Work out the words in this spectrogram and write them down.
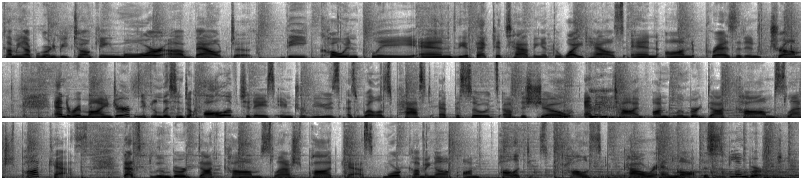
Coming up, we're going to be talking more about uh, the Cohen plea and the effect it's having at the White House and on President Trump. And a reminder you can listen to all of today's interviews as well as past episodes of the show anytime on Bloomberg.com slash podcast. That's Bloomberg.com slash podcast. More coming up on politics, policy, power, and law. This is Bloomberg.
